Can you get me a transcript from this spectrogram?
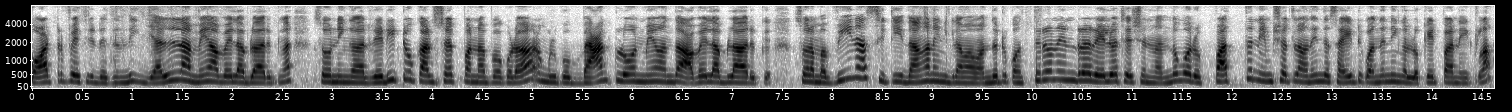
வாட்டர் ஃபெசிலிட்டிஸ்லேருந்து எல்லாமே அவைலபிளாக இருக்குங்க. ஸோ நீங்கள் ரெடி டு கன்ஸ்ட்ரக்ட் பண்ணப்போ கூட உங்களுக்கு பேங்க் லோனுமே வந்து அவைலபிளாக இருக்குது ஸோ நம்ம வீணா சிட்டி தாங்க இன்றைக்கி நம்ம வந்துட்டுருக்கோம். திருநின்ற ரயில்வே ஸ்டேஷன்லேருந்து ஒரு பத்து நிமிஷத்தில் வந்து இந்த சைட்டுக்கு வந்து நீங்கள் லொக்கேட் பண்ணிக்கலாம்.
